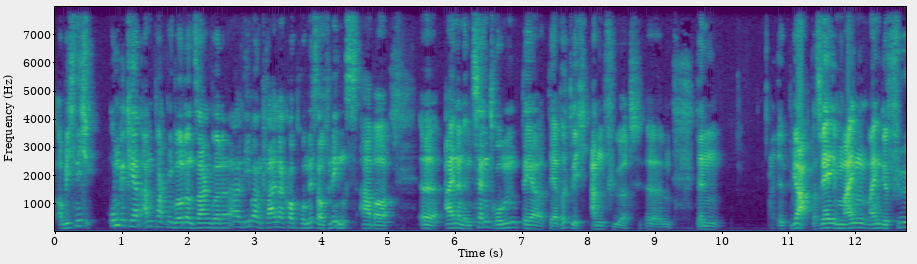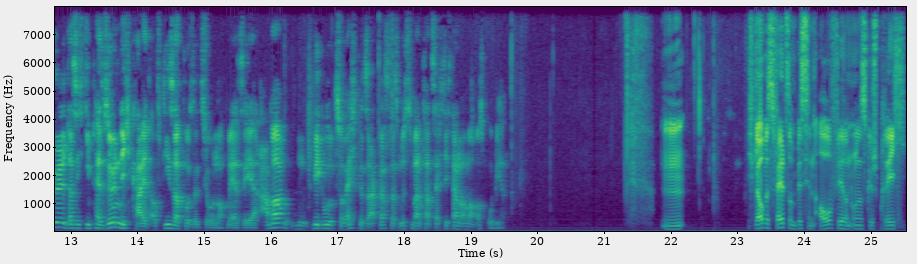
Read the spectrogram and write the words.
ob ich nicht umgekehrt anpacken würde und sagen würde, ah, lieber ein kleiner Kompromiss auf links, aber äh, einen im Zentrum, der, der wirklich anführt. Ähm, denn äh, ja, das wäre eben mein, mein Gefühl, dass ich die Persönlichkeit auf dieser Position noch mehr sehe. Aber wie du zu Recht gesagt hast, das müsste man tatsächlich dann auch noch ausprobieren. Hm, ich glaube, es fällt so ein bisschen auf während unseres Gesprächs,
